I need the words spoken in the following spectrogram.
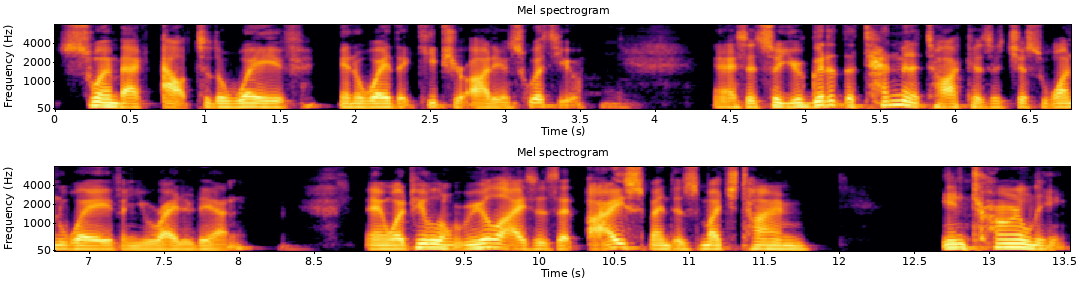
swim back out to the wave in a way that keeps your audience with you. Mm. And I said, so you're good at the 10 minute talk because it's just one wave and you write it in. And what people don't realize is that I spend as much time internally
